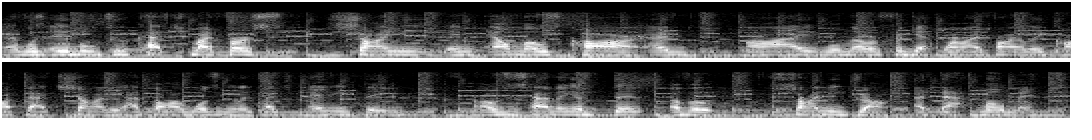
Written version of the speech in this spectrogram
and was able to catch my first shiny in Elmo's car. And I will never forget when I finally caught that shiny. I thought I wasn't going to catch anything. I was just having a bit of a shiny drop at that moment.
